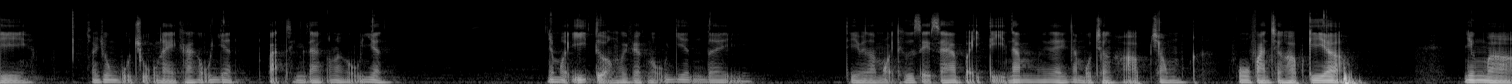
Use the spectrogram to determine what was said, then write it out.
Thì nói chung vũ trụ này khá ngẫu nhiên, bạn sinh ra cũng là ngẫu nhiên. Nhưng mà ý tưởng về việc ngẫu nhiên đấy thì là mọi thứ xảy ra 7 tỷ năm, đấy là một trường hợp trong vô vàn trường hợp kia. Nhưng mà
